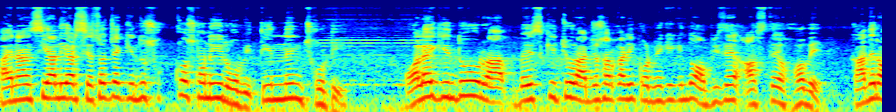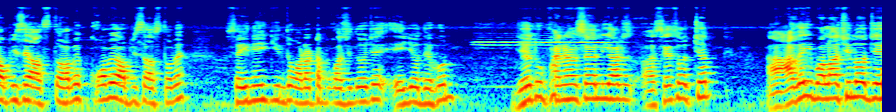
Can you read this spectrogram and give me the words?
ফাইন্যান্সিয়াল ইয়ার শেষ হচ্ছে, কিন্তু শুক্র, শনি, রবি তিন দিন ছুটি। ফলে কিন্তু বেশ কিছু রাজ্য সরকারি কর্মীকে কিন্তু অফিসে আসতে হবে। কাদের অফিসে আসতে হবে, কবে অফিসে আসতে হবে, সেই নিয়েই কিন্তু অর্ডারটা প্রকাশিত হয়েছে। এই যে দেখুন, যেহেতু ফাইন্যান্সিয়াল ইয়ার শেষ হচ্ছে আগেই বলা ছিল যে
